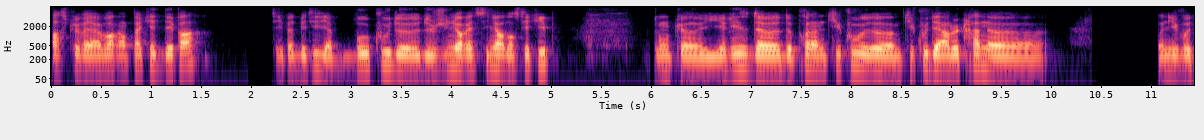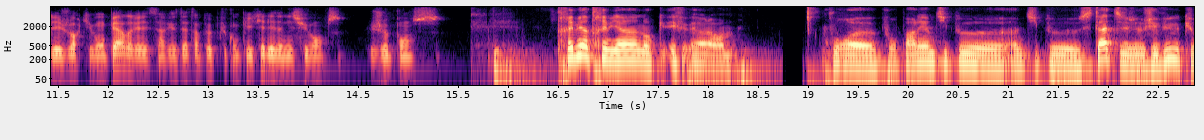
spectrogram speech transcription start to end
parce qu'il va y avoir un paquet de départs. Si je dis pas de bêtises, il y a beaucoup de, juniors et de seniors dans cette équipe. Donc euh, ils risquent de, prendre un petit coup, un petit coup derrière le crâne euh, au niveau des joueurs qui vont perdre et ça risque d'être un peu plus compliqué les années suivantes, je pense. Très bien, très bien. Donc, alors, pour, pour parler un petit peu, un petit peu stats, j'ai vu que,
